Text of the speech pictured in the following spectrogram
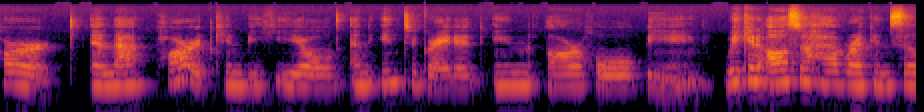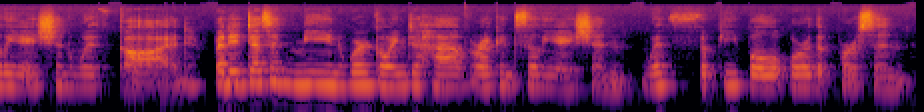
hurt and that part can be healed and integrated in our whole being. We can also have reconciliation with God, but it doesn't mean we're going to have reconciliation with the people or the person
